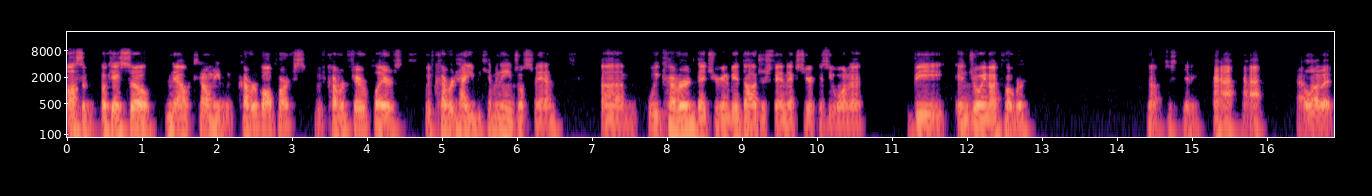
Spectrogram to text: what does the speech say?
Awesome. Okay so now tell me we've covered ballparks we've covered favorite players we've covered how you became an angels fan. Um, we covered that you're going to be a Dodgers fan next year because you want to be enjoying October. No, just kidding. I love it.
